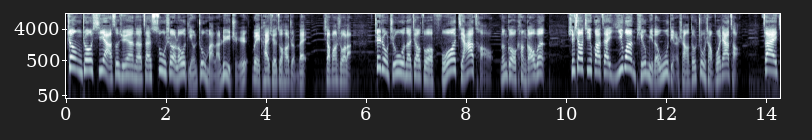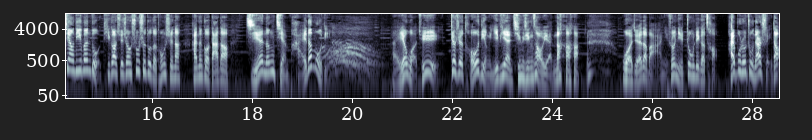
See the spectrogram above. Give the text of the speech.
郑州西雅思学院呢，在宿舍楼顶种满了绿植，为开学做好准备。校方说了，这种植物呢叫做佛甲草，能够抗高温。学校计划在一万平米的屋顶上都种上佛甲草，在降低温度、提高学生舒适度的同时呢，还能够达到节能减排的目的。哎呀，我去，这是头顶一片青青草原呐！我觉得吧，你说你种这个草，还不如种点水稻，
